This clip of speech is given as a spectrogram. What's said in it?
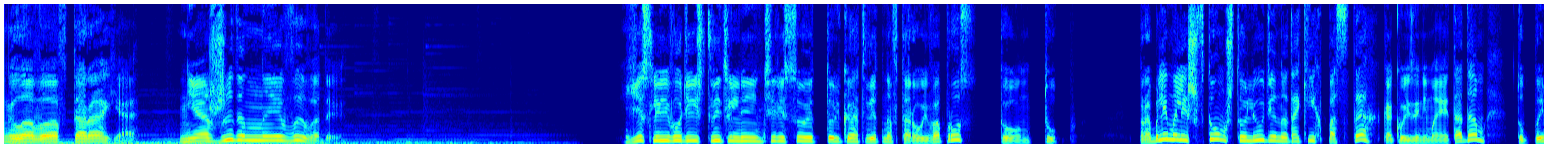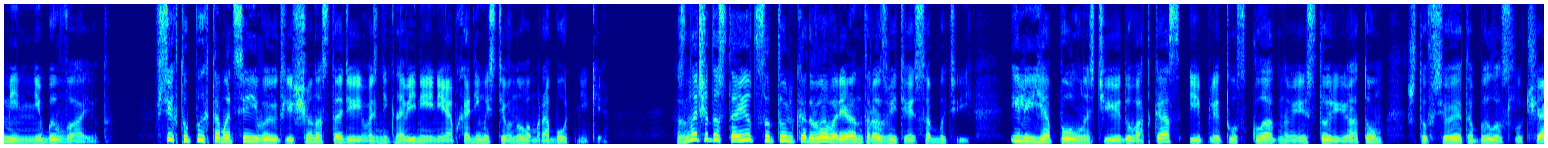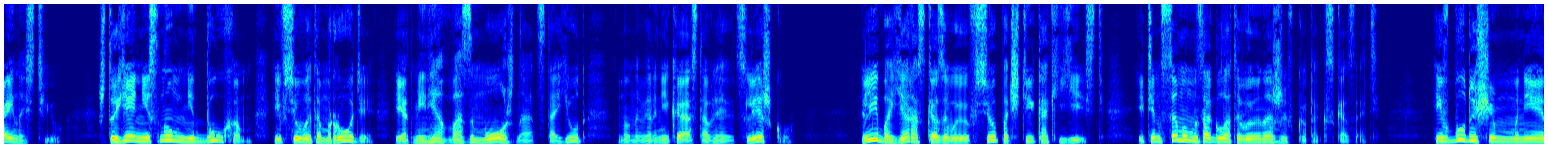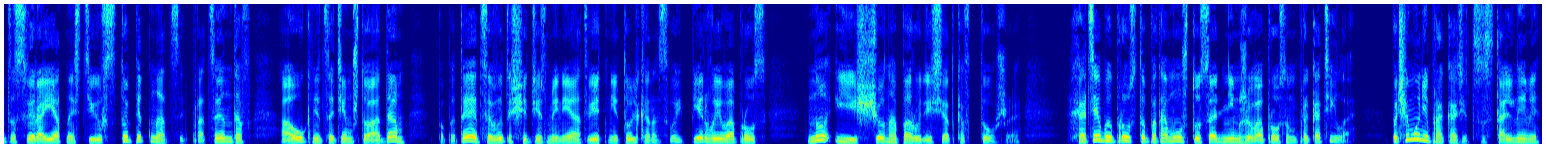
Глава вторая. Неожиданные выводы. Если его действительно интересует только ответ на второй вопрос, то он туп. Проблема лишь в том, что люди на таких постах, какой занимает Адам, тупыми не бывают. Всех тупых там отсеивают еще на стадии возникновения необходимости в новом работнике. Значит, остается только два варианта развития событий — или я полностью иду в отказ и плету складную историю о том, что все это было случайностью, что я ни сном, ни духом, и все в этом роде, и от меня, возможно, отстают, но наверняка оставляют слежку. Либо я рассказываю все почти как есть, и тем самым заглатываю наживку, так сказать. И в будущем мне это с вероятностью в 115% аукнется тем, что Адам попытается вытащить из меня ответ не только на свой первый вопрос — но и еще на пару десятков тоже. Хотя бы просто потому, что с одним же вопросом прокатило. Почему не прокатит с остальными?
